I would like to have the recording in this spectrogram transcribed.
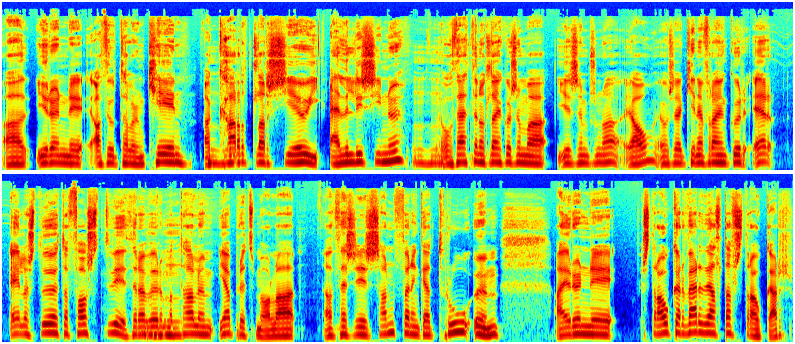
að í rauninni að þú talar um kyn að mm -hmm. karlar séu í eðli sínu mm -hmm. og þetta er náttúrulega eitthvað sem að ég sem svona, já, var að segja kynjafræðingur er eiginlega stöðut að fást við þegar við erum að mhm. tala um jafnbryttsmála að, að þessi sannfæringa trú um að í rauninni strákar verði alltaf strákar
